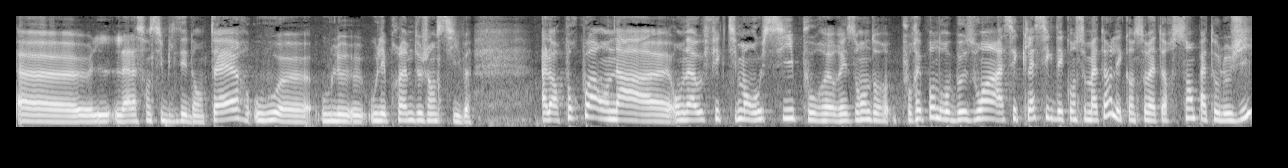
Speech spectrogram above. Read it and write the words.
la sensibilité dentaire ou, ou, le, ou les problèmes de gencives. Alors pourquoi on a, on a effectivement aussi pour, raison pour répondre aux besoins assez classiques des consommateurs, les consommateurs sans pathologie,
